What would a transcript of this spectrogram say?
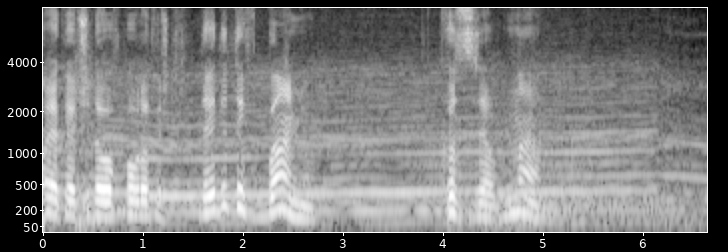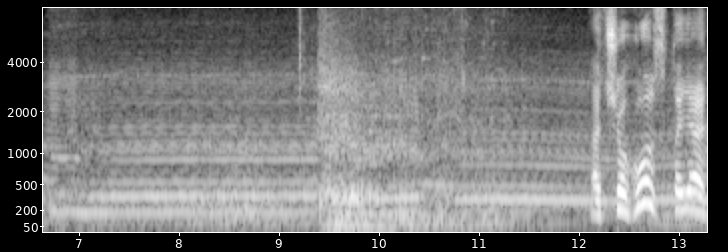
Ой, як я чудово в поворот вийш. Да йди ти в баню. Козел, на. А чого стоять?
